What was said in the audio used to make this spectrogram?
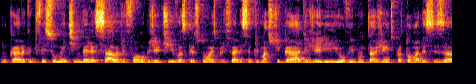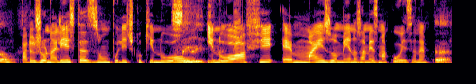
um cara que dificilmente endereçava de forma objetiva as questões, prefere sempre mastigar, digerir, ouvir muita gente para tomar decisão. Para os jornalistas, um político que no on lead, e no né? off é mais ou menos a mesma coisa, né? É,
